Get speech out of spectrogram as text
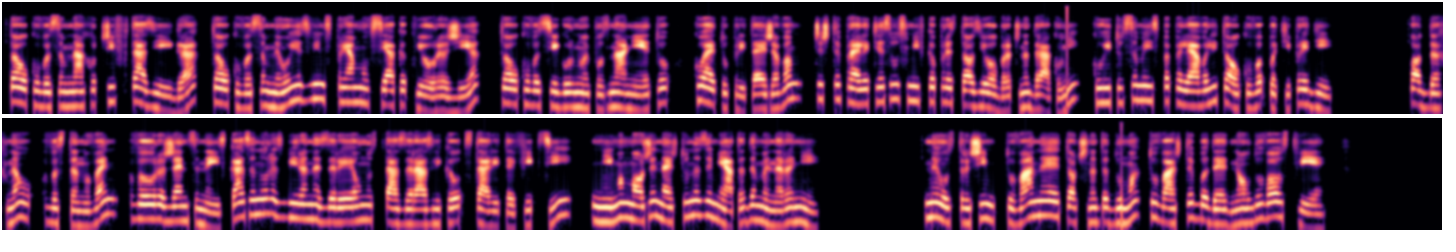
Толкова съм находчив в тази игра, толкова съм неуязвим спрямо всякакви оръжия, толкова сигурно е познанието, което притежавам, че ще прелетя с усмивка през този обръч на дракони, които са ме изпепелявали толкова пъти преди. Отдъхнал, възстановен, въоръжен с неизказано разбиране за реалността за разлика от старите фикции, нима може нещо на земята да ме нарани. Неустрашим, това не е точната дума, това ще бъде едно удоволствие.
